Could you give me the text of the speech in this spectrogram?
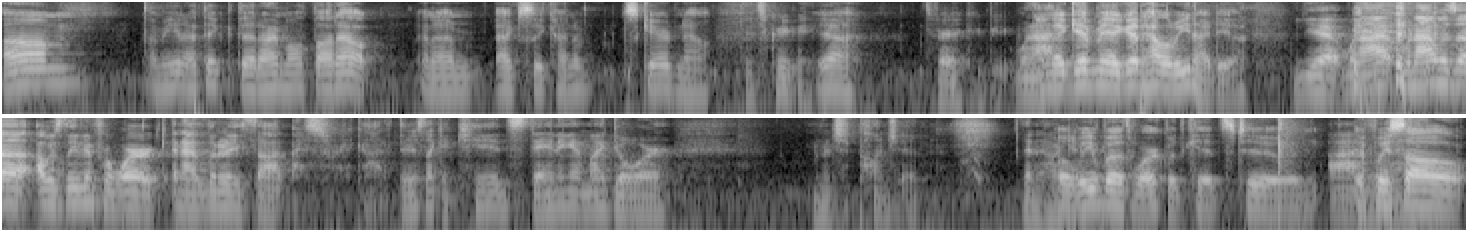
Um, I mean, I think that I'm all thought out, and I'm actually kind of scared now. It's creepy. Yeah. It's very creepy. When And I they give me a good Halloween idea. yeah when I when I was uh I was leaving for work and I literally thought I swear to God if there's like a kid standing at my door I'm gonna just punch it. Then I Well, we it. both work with kids too, and Ah, if we saw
